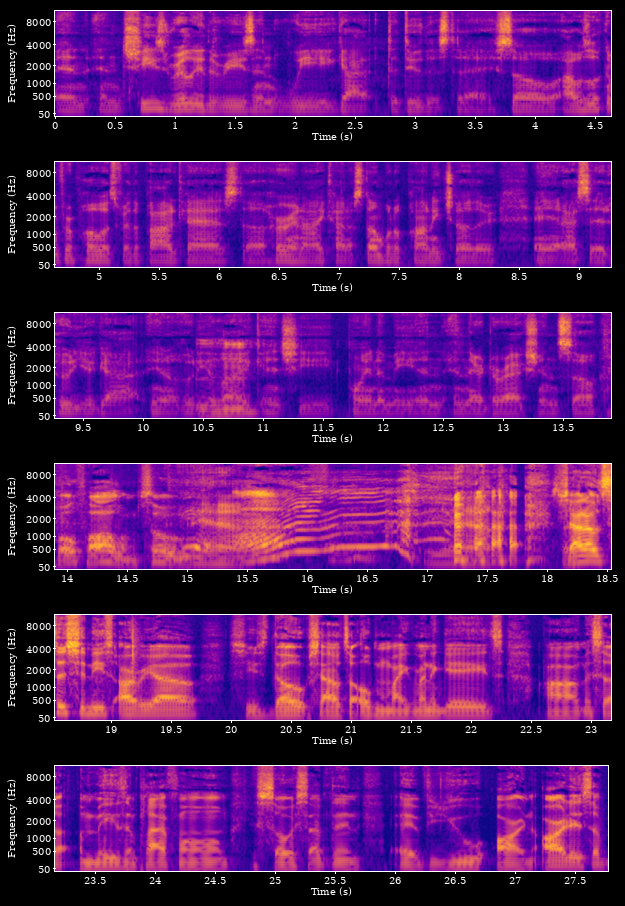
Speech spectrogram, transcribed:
and and she's really the reason we got to do this today. So I was looking for poets for the podcast. Uh, her and I kind of stumbled upon each other, and I said, "Who do you got? You know, who do you like?" And she pointed me in in their direction. So Both Harlem too. yeah, Ah. yeah, Shout out to Shanice Ariel. She's dope. Shout out to Open Mic Renegades. Um, it's an amazing platform. It's so accepting. If you are an artist of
